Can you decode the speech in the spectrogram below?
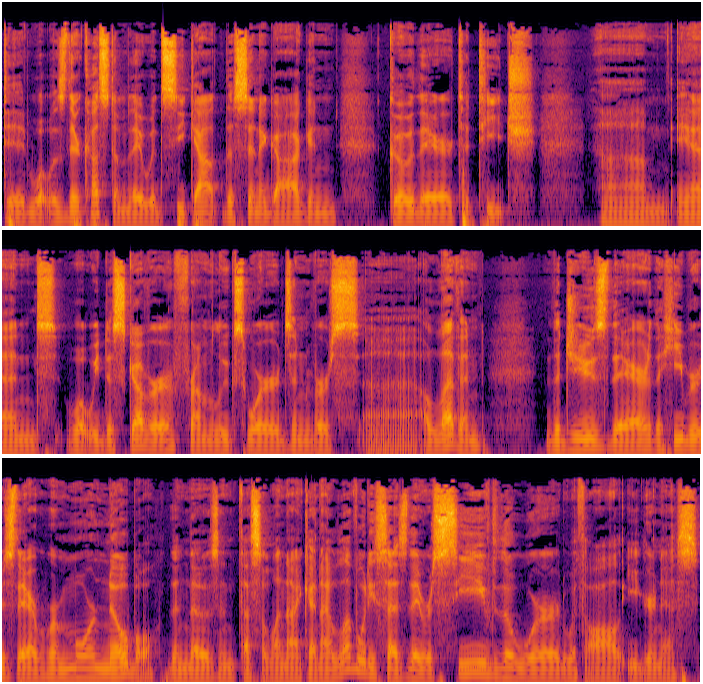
did what was their custom. They would seek out the synagogue and go there to teach. Um, and what we discover from Luke's words in verse uh, 11 the Jews there, the Hebrews there, were more noble than those in Thessalonica. And I love what he says. They received the word with all eagerness,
